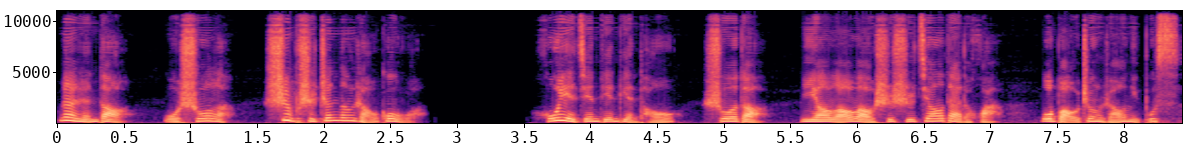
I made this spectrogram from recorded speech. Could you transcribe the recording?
那人道：“我说了，是不是真能饶过我？”胡也间点点头，说道：“你要老老实实交代的话，我保证饶你不死。”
